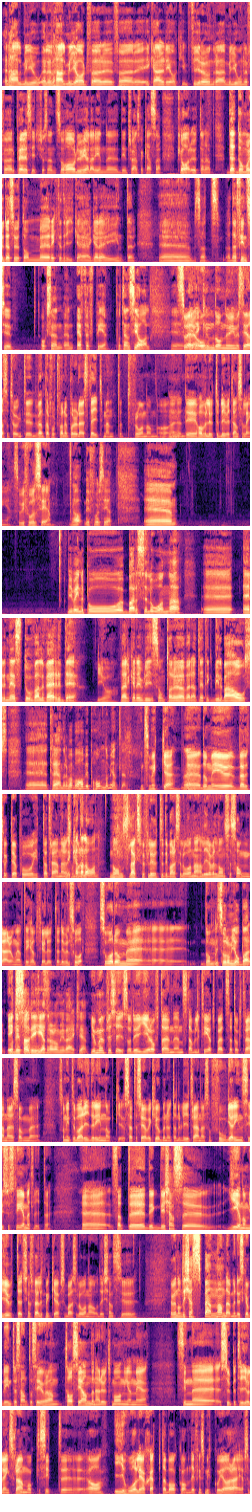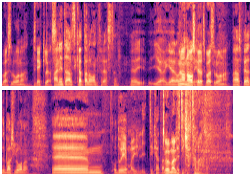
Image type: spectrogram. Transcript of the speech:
en halv miljon, eller en halv miljard för, för Icardi och 400 miljoner för Perisic och sen så har du hela din, eh, din transferkassa klar utan att de, de har ju dessutom eh, riktigt rika ägare i Inter eh, Så att ja, där finns ju också en, en FFP-potential eh, Så är det, om klubben. de nu investerar så tungt. Jag väntar fortfarande på det där statementet från dem och Mm. eh, det har väl uteblivit än så länge. Så vi får väl se. Ja, vi får väl se. Ehm, vi var inne på Barcelona. Eh, Ernesto Valverde Ja. verkar det bli som tar över Athletic Bilbaos eh, tränare. Vad, vad har vi på honom egentligen? Inte så mycket. Eh, de är ju väldigt duktiga på att hitta tränare Han är som har katalan. någon slags förflutet i Barcelona. Han lirar väl någon säsong där om jag inte är helt fel ute. Det är väl så, så de, eh, de Det är så de jobbar. Och det är så Exakt. det hedrar dem ju verkligen. Jo men precis och det ger ofta en, en stabilitet på ett sätt och tränare som, eh, som inte bara rider in och sätter sig över klubben utan det blir ju tränare som fogar in sig i systemet lite. Eh, så att eh, det, det känns eh, genomgjutet, känns väldigt mycket FC Barcelona och det känns ju Jag vet inte om det känns spännande men det ska bli intressant att se hur han tar sig an den här utmaningen med sin eh, supertrio längst fram och sitt eh, ja, ihåliga skepp där bakom. Det finns mycket att göra i FC Barcelona, tveklöst. Han är inte alls katalan förresten. Jag ljög Men han har spelat i Barcelona. Han har spelat i Barcelona. Ehm, och då är man ju lite Då är katalan. man lite katalan.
